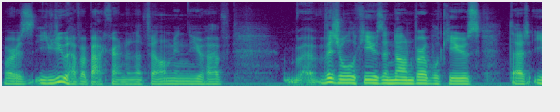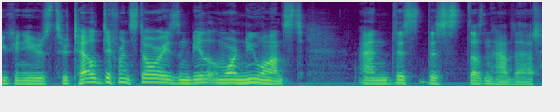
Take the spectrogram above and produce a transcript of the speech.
whereas you do have a background in a film and you have visual cues and non-verbal cues that you can use to tell different stories and be a little more nuanced. And this this doesn't have that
